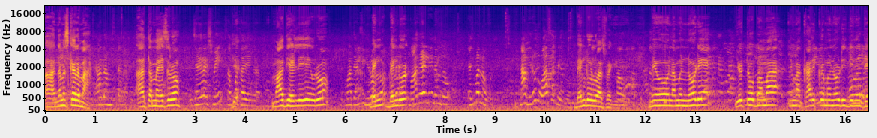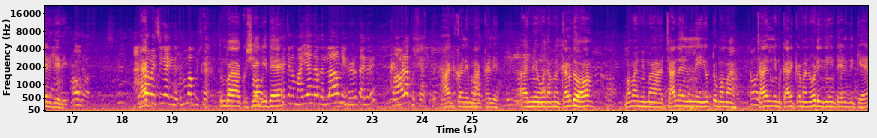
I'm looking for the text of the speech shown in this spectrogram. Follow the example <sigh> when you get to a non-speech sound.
ಆ, ನಮಸ್ಕಾರಮ್ಮ ತಮ್ಮ ಹೆಸರು? ಜಯಲಕ್ಷ್ಮಿ ಮಾದಿಹಳ್ಳಿ ಮಾದಿಹಳ್ಳಿಯವರು ಬೆಂಗಳೂರು- ಬೆಂಗಳೂರು ವಾಸವಾಗಿದ್ದೀರಿ. ನೀವು ನಮ್ಮನ್ನು ನೋಡಿ ಯೂಟ್ಯೂಬ್ ಅಮ್ಮ ನಿಮ್ಮ ಕಾರ್ಯಕ್ರಮ ನೋಡಿದ್ದೀನಿ ಅಂತ ಹೇಳಿದ್ದೀರಿ. ತುಂಬಾ ಖುಷಿಯಾಗಿದೆ ಯಾಕೆ ನಮ್ಮ ಅಯ್ಯಂಗಾರದೆಲ್ಲ ನೀವು ಹೇಳ್ತಾ ಇದ್ರಿ ಬಹಳ ಖುಷಿ ಆಗ್ತದೆ. ಹಾಕೊಳ್ಳಿ ಹಾಕೊಳ್ಳಿ. ನೀವು ನಮ್ಮನ್ನು ಕರೆದು ಮಮ್ಮ ನಿಮ್ಮ ಚಾನೆಲ್ ಯೂಟ್ಯೂಬ್ ಮಮ್ಮ ಚಾನೆಲ್ ನಿಮ್ಮ ಕಾರ್ಯಕ್ರಮ ನೋಡಿದ್ದೀನಿ ಅಂತ ಹೇಳಿದ್ದಕ್ಕೆ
